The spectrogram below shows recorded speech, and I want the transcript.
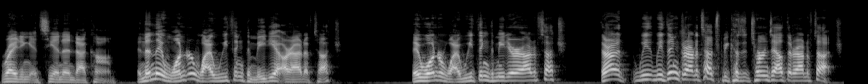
writing at CNN.com. And then they wonder why we think the media are out of touch. They wonder why we think the media are out of touch. They're out, we, we think they're out of touch because it turns out they're out of touch.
